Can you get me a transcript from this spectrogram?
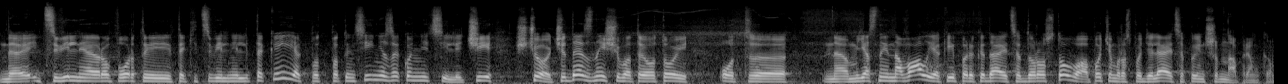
е, і цивільні аеропорти, і такі цивільні літаки, як пот- потенційні законні цілі? Чи що? Чи де знищувати отой от м'ясний навал, який перекидається до Ростова, а потім розподіляється по іншим напрямкам?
